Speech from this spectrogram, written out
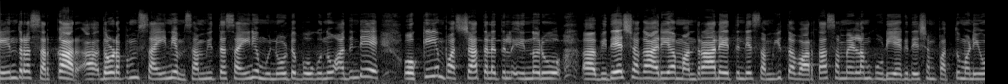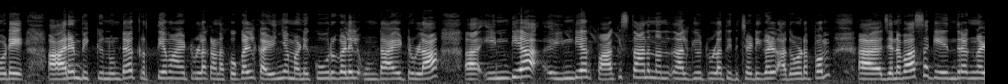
കേന്ദ്ര സർക്കാർ അതോടൊപ്പം സൈന്യം സംയുക്ത സൈന്യം മുന്നോട്ട് പോകുന്നു. അതിന്റെ ഒക്കെയും പശ്ചാത്തലത്തിൽ ഇന്നൊരു വിദേശകാര്യ മന്ത്രാലയത്തിന്റെ സംയുക്ത വാർത്താ സമ്മേളനം കൂടി ഏകദേശം പത്ത് മണിയോടെ ആരംഭിക്കുന്നുണ്ട്. കൃത്യമായിട്ടുള്ള കണക്കുകൾ കഴിഞ്ഞ മണിക്കൂറുകളിൽ ഉണ്ടായിട്ടുള്ള ഇന്ത്യ ഇന്ത്യ പാകിസ്ഥാന് നൽ- നൽകിയിട്ടുള്ള തിരിച്ചടികൾ അതോടൊപ്പം ജനവാസ കേന്ദ്രങ്ങൾ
